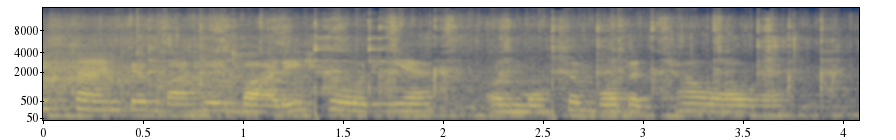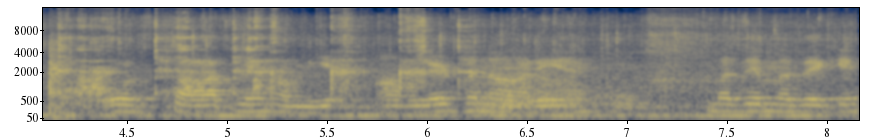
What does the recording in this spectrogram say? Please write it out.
इस टाइम पे बाहर बारिश हो रही है और मौसम बहुत अच्छा हुआ हुआ है। और साथ में हम ये आमलेट बना रहे हैं। मज़े मज़े के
